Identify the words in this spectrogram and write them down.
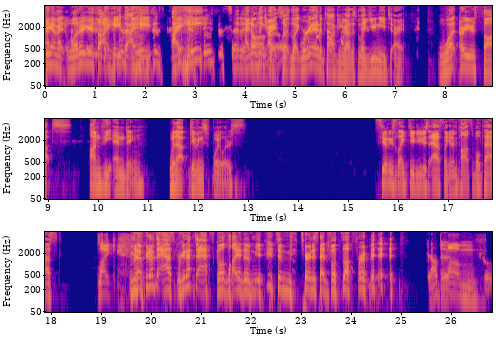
damn it what are your thoughts i hate that i hate just- i hate face just said it i don't all, think all right bro. so like we're gonna end up talking about this but like you need to all right what are your thoughts on the ending without giving spoilers Sione's like dude you just asked like an impossible task Like, I mean, we're gonna have to ask. We're gonna have to ask Gold Lion to to turn his headphones off for a minute. And I'll do it. um, All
